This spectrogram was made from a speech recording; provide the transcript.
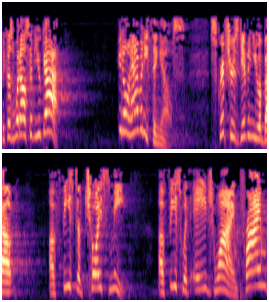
Because what else have you got? You don't have anything else. Scripture is giving you about a feast of choice meat, a feast with aged wine, prime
